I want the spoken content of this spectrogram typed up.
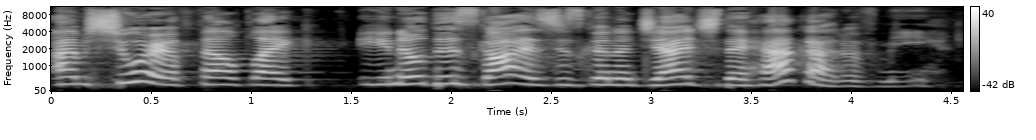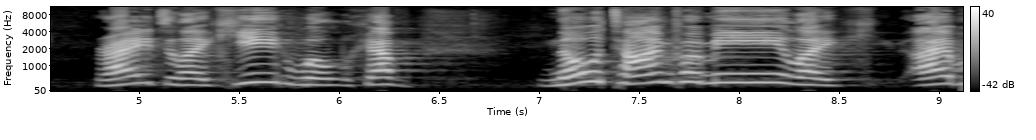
I'm sure it felt like, you know, this guy is just going to judge the heck out of me, right? Like, he will have no time for me. Like, I'm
